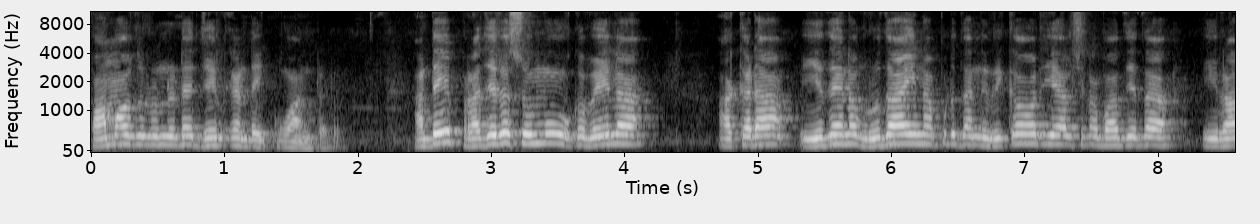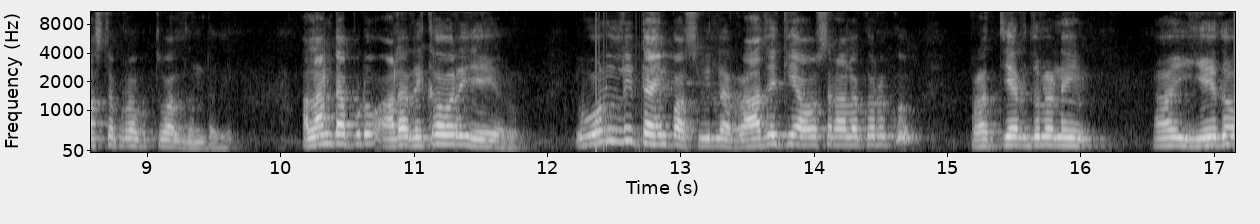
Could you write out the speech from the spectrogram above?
ఫామ్ హౌస్లో ఉండటే జైలు కంటే ఎక్కువ అంటాడు. అంటే ప్రజల సొమ్ము ఒకవేళ అక్కడ ఏదైనా వృధా అయినప్పుడు దాన్ని రికవర్ చేయాల్సిన బాధ్యత ఈ రాష్ట్ర ప్రభుత్వాలది ఉంటుంది. అలాంటప్పుడు ఆడ రికవరీ చేయరు. ఓన్లీ టైంపాస్ వీళ్ళ రాజకీయ అవసరాల కొరకు ప్రత్యర్థులని ఏదో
